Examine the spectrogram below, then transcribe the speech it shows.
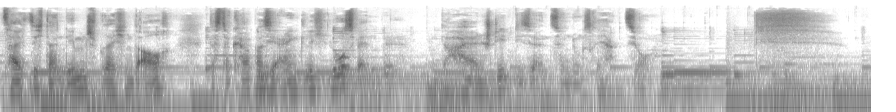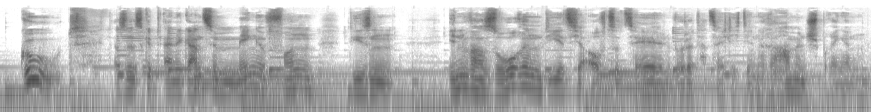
zeigt sich dann dementsprechend auch, dass der Körper sie eigentlich loswerden will. Daher entsteht diese Entzündungsreaktion. Gut, also es gibt eine ganze Menge von diesen Invasoren, die jetzt hier aufzuzählen, würde tatsächlich den Rahmen sprengen.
